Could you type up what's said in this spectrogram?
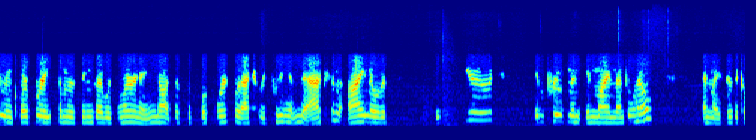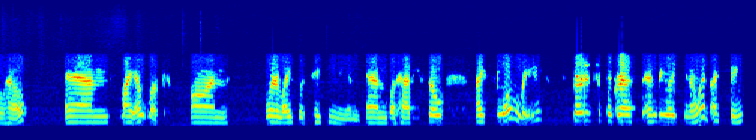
to incorporate some of the things I was learning, not just the book work, but actually putting it into action, I noticed a huge improvement in my mental health and my physical health and my outlook on where life was taking me and, and what have you. So I slowly started to progress and be like, you know what, I think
